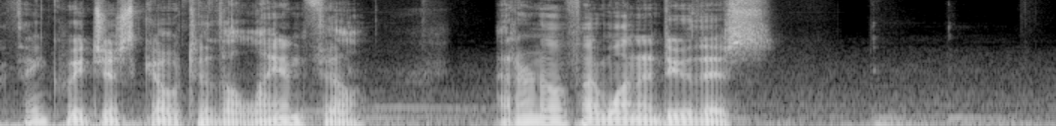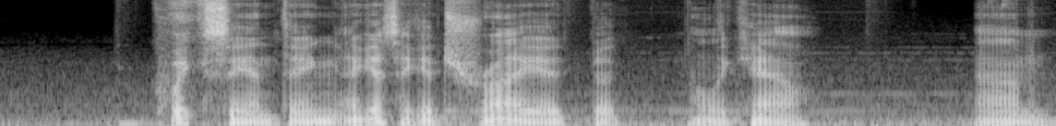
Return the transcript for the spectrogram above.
I think we just go to the landfill. I don't know if I want to do this quicksand thing. I guess I could try it, but holy cow. Um,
